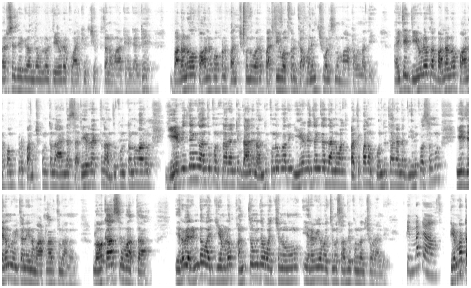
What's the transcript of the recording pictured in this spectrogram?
పరిశుద్ధ గ్రంథంలో దేవుడు ఒక వాక్యం చెప్తున్న మాట ఏంటంటే బలలో పాలపప్పులు పంచుకున్న వారు ప్రతి ఒక్కరు గమనించవలసిన మాట ఉన్నది. అయితే దేవుడు ఒక బలలో పాలపంపులు పంచుకుంటున్న ఆయన శరీర రక్తను అందుకుంటున్న వారు ఏ విధంగా అందుకుంటున్నారంటే దానిని అందుకున్న వారు ఏ విధంగా దాన్ని వాళ్ళు ప్రతిఫలం పొందుతారన్న దీనికోసము ఈ దినం మీతో నేను మాట్లాడుతున్నాను. లోకాసు వార్త ఇరవై రెండవ అధ్యాయంలో పంతొమ్మిదవ వచనము ఇరవై వచనం చదువుకుందాం చూడండి. పిమ్మట పిమ్మట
